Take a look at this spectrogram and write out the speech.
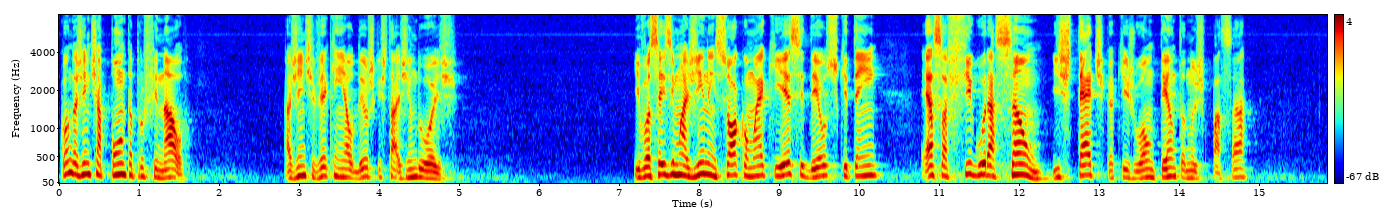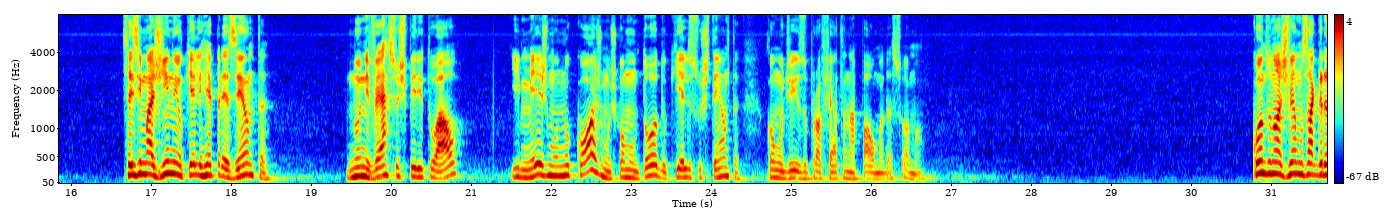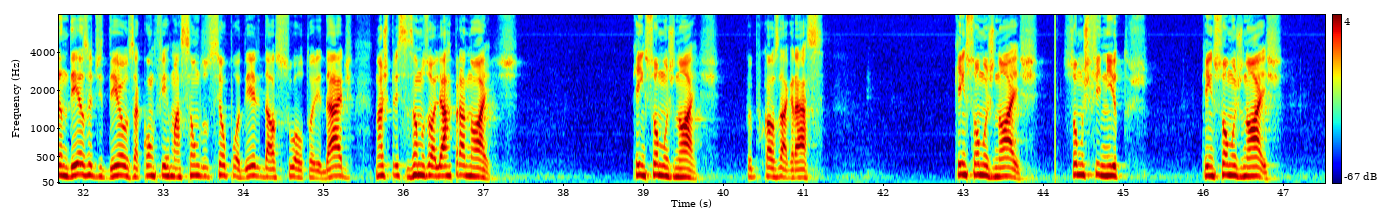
Quando a gente aponta para o final, a gente vê quem é o Deus que está agindo hoje. E vocês imaginem só como é que esse Deus que tem essa figuração estética que João tenta nos passar, vocês imaginem o que ele representa no universo espiritual e mesmo no cosmos como um todo que ele sustenta, como diz o profeta na palma da sua mão. Quando nós vemos a grandeza de Deus, a confirmação do seu poder e da sua autoridade, nós precisamos olhar para nós. Quem somos nós? Foi por causa da graça. Quem somos nós? Somos finitos. Quem somos nós?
